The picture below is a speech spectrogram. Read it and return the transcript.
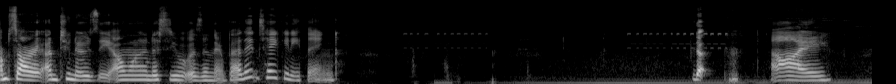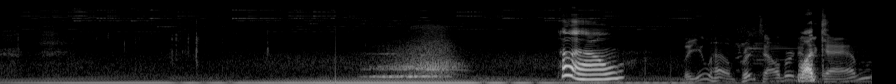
I'm sorry, I'm too nosy. I wanted to see what was in there, but I didn't take anything. No. I. Hello. Do you have Prince Albert What? in the can?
